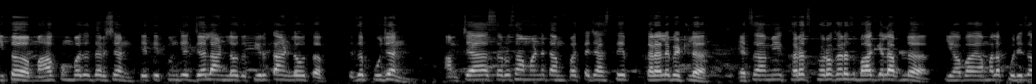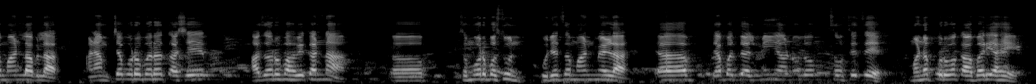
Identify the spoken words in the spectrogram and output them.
इथं महाकुंभाचं दर्शन ते तिथून जे जल आणलं होतं तीर्थ आणलं होतं त्याचं पूजन आमच्या सर्वसामान्य दाम्पत्याच्या हस्ते करायला भेटलं. याचं आम्ही खरंच खरोखरच भाग्य लाभलं की बाबा आम्हाला पुरीचा मान लाभला. आणि आमच्या बरोबरच असे हजारो भाविकांना समोर बसून पूजेचा मान मिळाला. त्या- त्याबद्दल मी अनुलोम संस्थेचे मनपूर्वक आभारी आहे.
